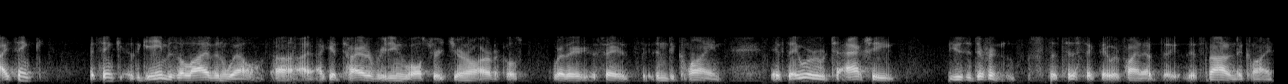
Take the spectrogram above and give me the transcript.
I think I think the game is alive and well. Uh, I, I get tired of reading Wall Street Journal articles where they say it's in decline. If they were to actually use a different statistic, they would find out that it's not in decline.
